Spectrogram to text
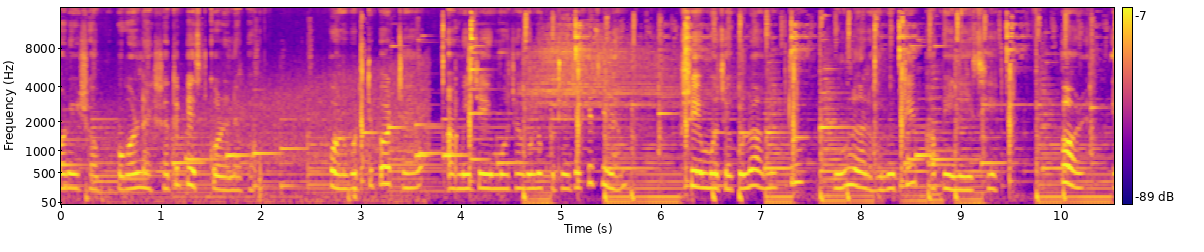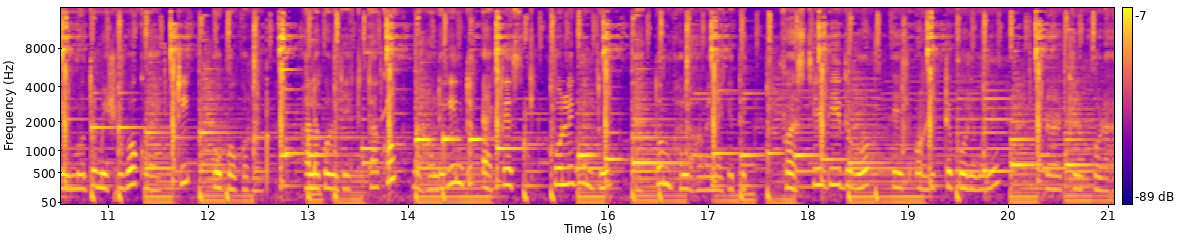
পরে এই সব উপকরণ একসাথে পেস্ট করে নেব। পরবর্তী পর্যায়ে আমি যেই মোচাগুলো কুচে রেখেছিলাম, সেই মোচাগুলো আমি একটু নুন আর হলুদ দিয়ে ভাপিয়ে নিয়েছি। পর এর মধ্যে মেশাবো কয়েকটি উপকরণ। ভালো করে দেখতে থাকো, নাহলে কিন্তু একটা স্কিপ করলে কিন্তু একদম ভালো হবে না খেতে। ফার্স্টে দিয়ে দেবো বেশ অনেকটা পরিমাণে নারকেল কোড়া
